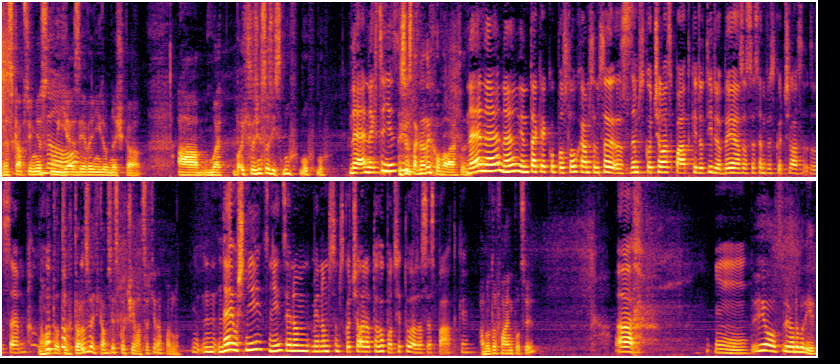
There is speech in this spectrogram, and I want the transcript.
Dneska při městu No. je zjevení do dneška. A moje... chceš něco říct? Mluv, mluv, mluv. Ne, nechci nic Ty jsi tak nadechovala. Ne, ne, ne, jen tak jako poslouchám, jsem se, jsem skočila zpátky do té doby a zase jsem vyskočila sem. No, to, to, to rozveď, kam jsi skočila? Co ti napadlo? Ne, už nic, nic, jenom, jenom jsem skočila do toho pocitu a zase zpátky. A byl to fajn pocit? Uh, Jo, jo, dobrý.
